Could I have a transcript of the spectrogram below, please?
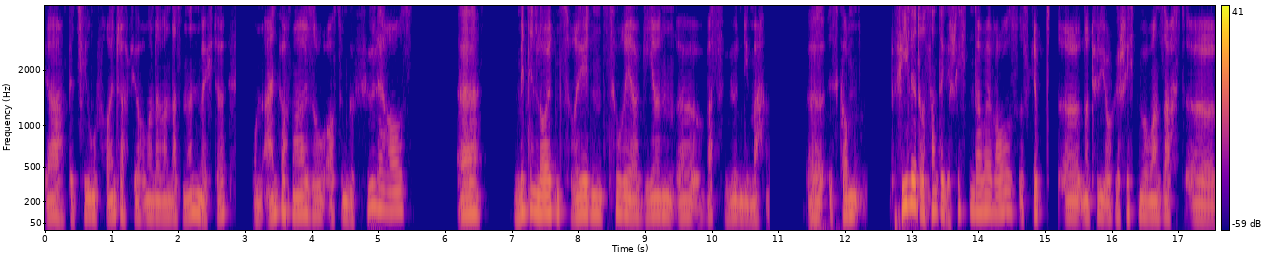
ja, Beziehung, Freundschaft, wie auch immer man das nennen möchte. Und einfach mal so aus dem Gefühl heraus, äh, mit den Leuten zu reden, zu reagieren, äh, was würden die machen? Äh, es kommen viele interessante Geschichten dabei raus. Es gibt äh, natürlich auch Geschichten, wo man sagt, äh,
